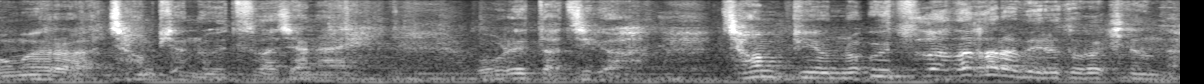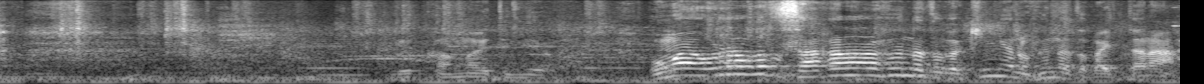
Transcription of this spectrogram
お前らはチャンピオンの器じゃない俺たちがチャンピオンの器だからベルトが来たんだ。よく考えてみろ。お前俺のこと魚の糞だとか金魚の糞だとか言ったな。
